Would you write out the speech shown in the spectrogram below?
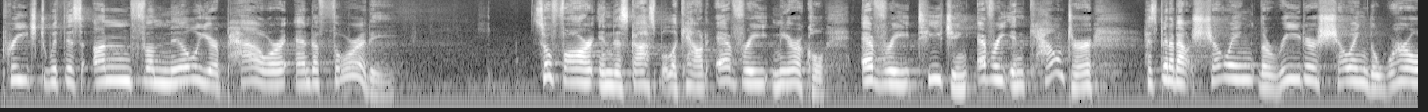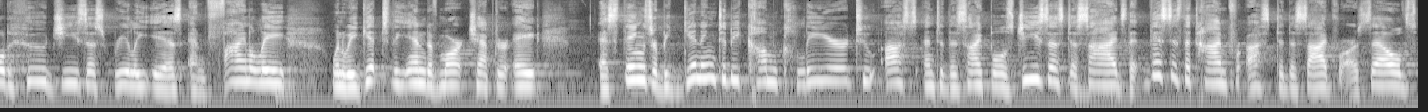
preached with this unfamiliar power and authority. So far in this gospel account, every miracle, every teaching, every encounter has been about showing the reader, showing the world who Jesus really is. And finally, when we get to the end of Mark chapter 8, as things are beginning to become clear to us and to disciples, Jesus decides that this is the time for us to decide for ourselves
